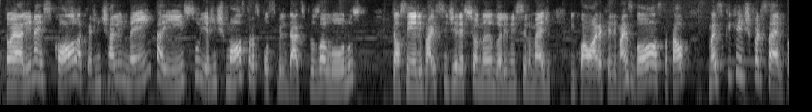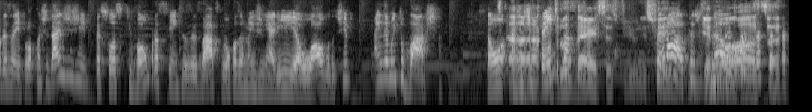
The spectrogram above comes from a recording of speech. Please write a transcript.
Então, é ali na escola que a gente alimenta isso e a gente mostra as possibilidades para os alunos. Então, assim, ele vai se direcionando ali no ensino médio em qual área que ele mais gosta tal. Mas o que, que a gente percebe? Por exemplo, a quantidade de pessoas que vão para ciências exatas, que vão fazer uma engenharia ou algo do tipo, ainda é muito baixa. Então, a ah, gente tem controvérsias, viu, nisso Será? aí. Porque, nossa,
